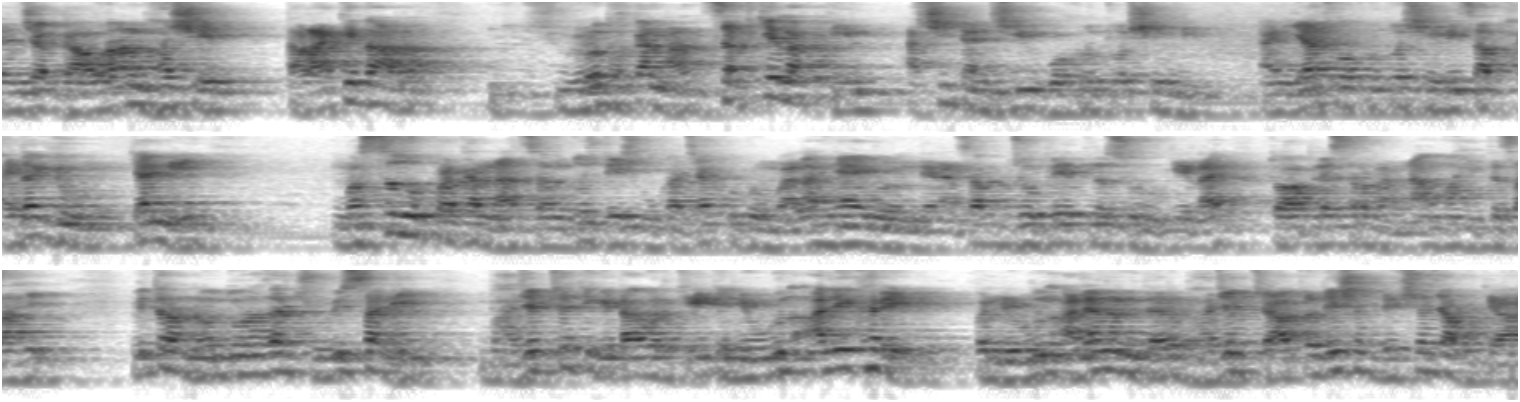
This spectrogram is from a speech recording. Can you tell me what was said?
त्यांच्या गावरान भाषेत तडाखेदार विरोधकांना चटके लागतील अशी त्यांची वक्तृत्व शैली. आणि याच वक्तृत्व शैलीचा फायदा घेऊन त्यांनी मत्स्यजोग प्रकरणात संतोष देशमुखाच्या कुटुंबाला न्याय मिळवून देण्याचा जो प्रयत्न सुरू केलाय तो आपल्या सर्वांना माहीतच आहे. मित्रांनो दोन हजार चोवीस साली भाजपच्या तिकिटावरती ते निवडून आले खरे. पण निवडून आल्यानंतर भाजपच्या प्रदेश अध्यक्ष ज्या होत्या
